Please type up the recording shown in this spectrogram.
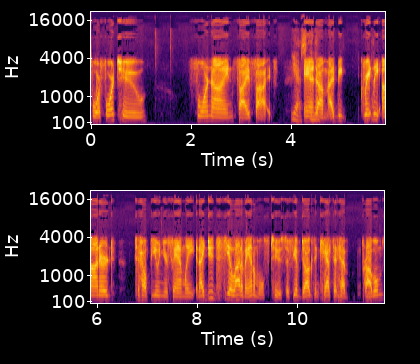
442 4955. Yes. And the- um, I'd be greatly honored to help you and your family. And I do see a lot of animals too. So if you have dogs and cats that have problems,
